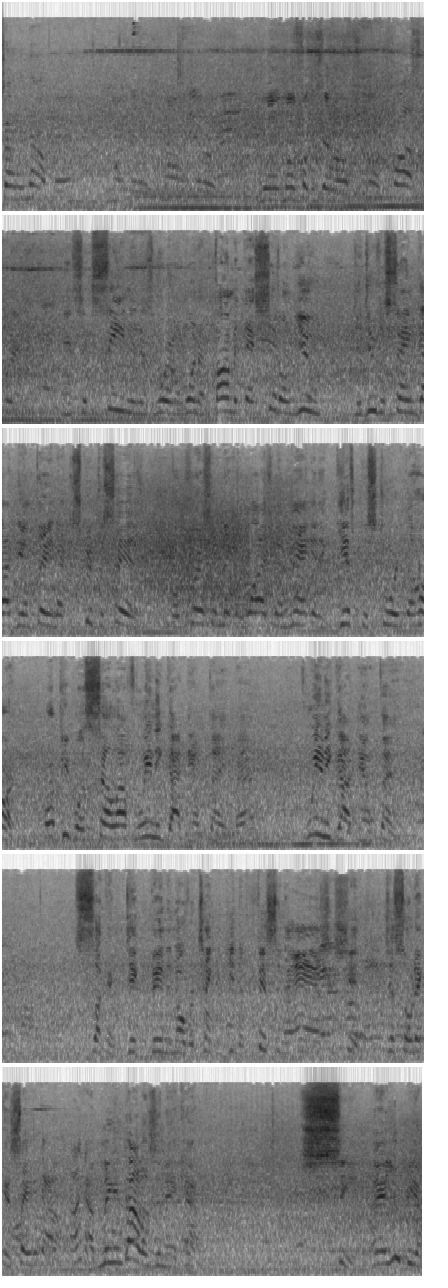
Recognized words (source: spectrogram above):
selling out, man. You know, they're- you know, motherfuckers that are, are prospering and succeeding in this world and want to vomit that shit on you to do the same goddamn thing. Like the scripture says, oppression make a wise man mad and a gift destroys the heart. Or people will sell out for any goddamn thing, man. For any goddamn thing. Sucking dick, bending over, taking, getting fists in the ass and shit, just so they can say they got, I got a million dollars in their account. Shit, man, you be a,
